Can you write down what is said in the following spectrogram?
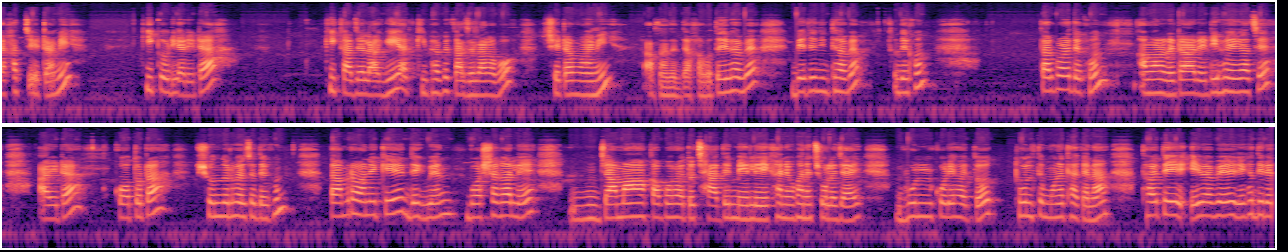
দেখাচ্ছি এটা আমি কি করি আর এটা, কি কাজে লাগি আর কীভাবে কাজে লাগাবো সেটাও আমি আপনাদের দেখাবো। তো এইভাবে বেঁধে নিতে হবে। দেখুন, তারপরে দেখুন, আমার এটা রেডি হয়ে গেছে। আর এটা কতটা সুন্দর হয়েছে দেখুন। তা আমরা অনেকে দেখবেন বর্ষাকালে জামা কাপড় হয়তো ছাদে মেলে এখানে ওখানে চলে যায়। ভুল করে হয়তো তুলতে মনে থাকে না। হয়তো এভাবে রেখে দিলে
